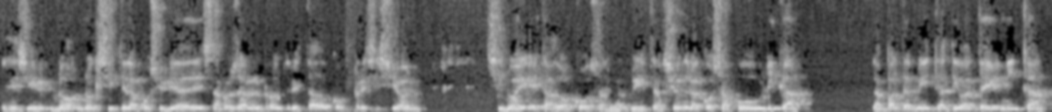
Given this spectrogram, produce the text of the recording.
Es decir, no, no existe la posibilidad de desarrollar el rol del Estado con precisión si no hay estas dos cosas, la administración de la cosa pública, la parte administrativa técnica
